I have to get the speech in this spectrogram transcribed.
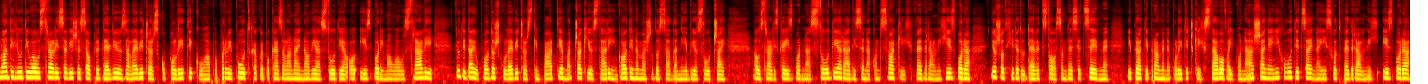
Mladi ljudi u Australiji sve više se opredeljuju za levičarsku politiku, a po prvi put, kako je pokazala najnovija studija o izborima u Australiji, ljudi daju podršku levičarskim partijama čak i u starijim godinama, što do sada nije bio slučaj. Australijska izborna studija radi se nakon svakih federalnih izbora još od 1987. i prati promjene političkih stavova i ponašanja i njihov utjecaj na ishod federalnih izbora,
